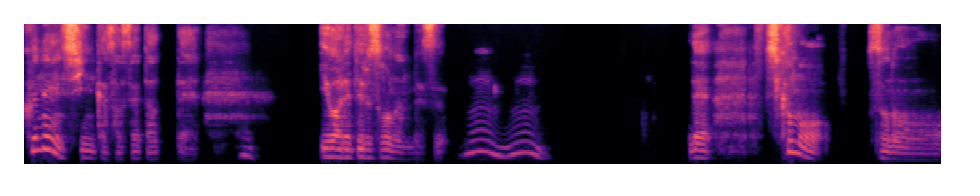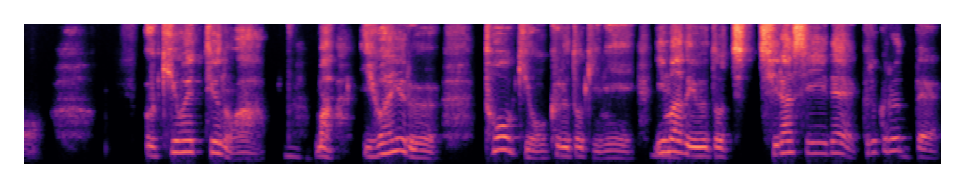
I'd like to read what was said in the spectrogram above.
100年進化させたって言われてるそうなんです。うんうんで、しかも、その、浮世絵っていうのはうん、まあ、いわゆる陶器を送るときに、今で言うとチチラシでくるくるって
